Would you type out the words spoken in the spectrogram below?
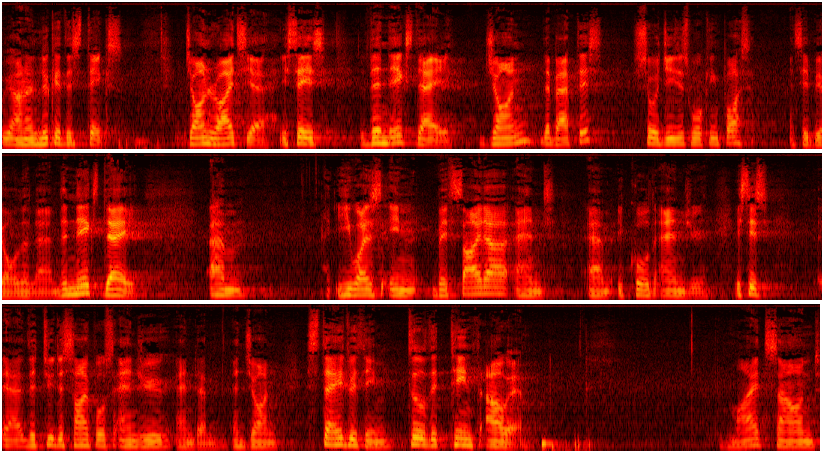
we want to look at this text. John writes here, he says, The next day, John the Baptist saw Jesus walking past and said, Behold the Lamb. The next day, um, he was in Bethsaida and um, he called Andrew. He says, uh, the two disciples, Andrew and, um, and John, stayed with him till the 10th hour. It might sound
